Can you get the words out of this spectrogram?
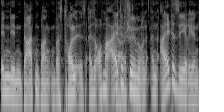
in den Datenbanken, was toll ist. Also auch mal alte Ja, Filme und, und alte Serien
